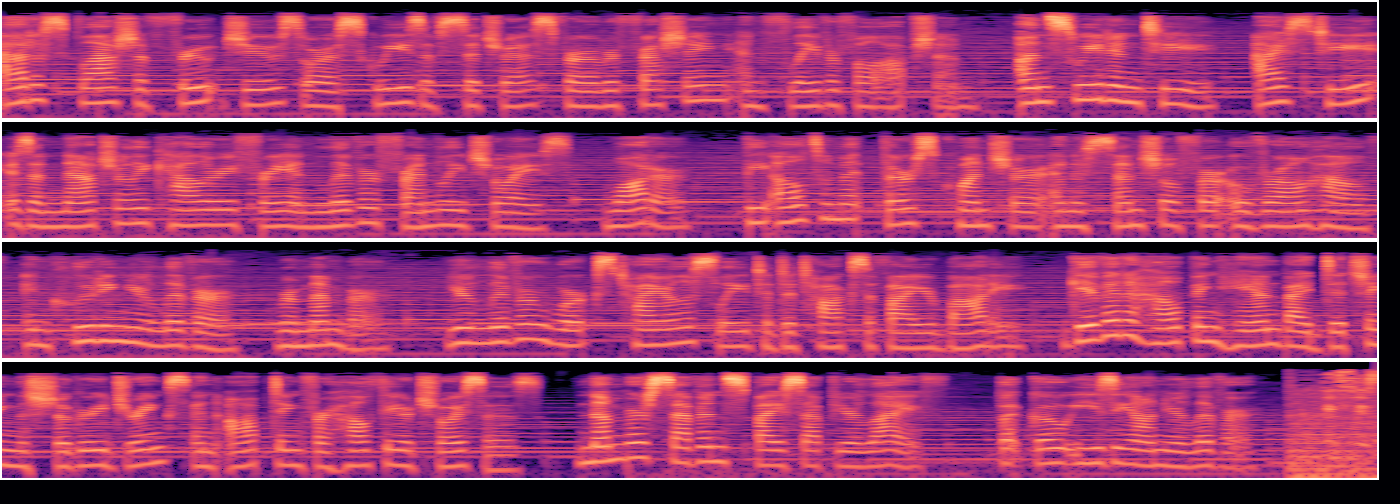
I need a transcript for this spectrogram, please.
Add a splash of fruit juice or a squeeze of citrus for a refreshing and flavorful option. Unsweetened tea. Iced tea is a naturally calorie free and liver friendly choice. Water. The ultimate thirst quencher and essential for overall health, including your liver. Remember, your liver works tirelessly to detoxify your body. Give it a helping hand by ditching the sugary drinks and opting for healthier choices. Number 7 Spice up your life, but go easy on your liver. This is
